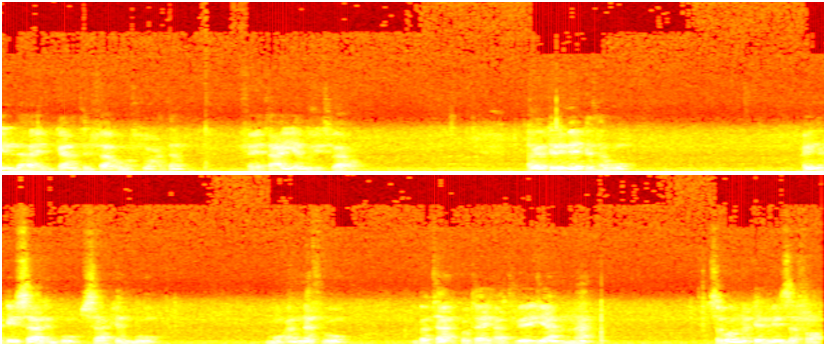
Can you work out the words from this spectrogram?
إلا إن كانت الفاء مفتوحة فيتعين الإتباع أجل كلمة كتبوا حين كي سالم بو؟ ساكن بو. مؤنث بو. بتاء كتاي هاتبي يامنا. سبونا كلمة زفرة.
